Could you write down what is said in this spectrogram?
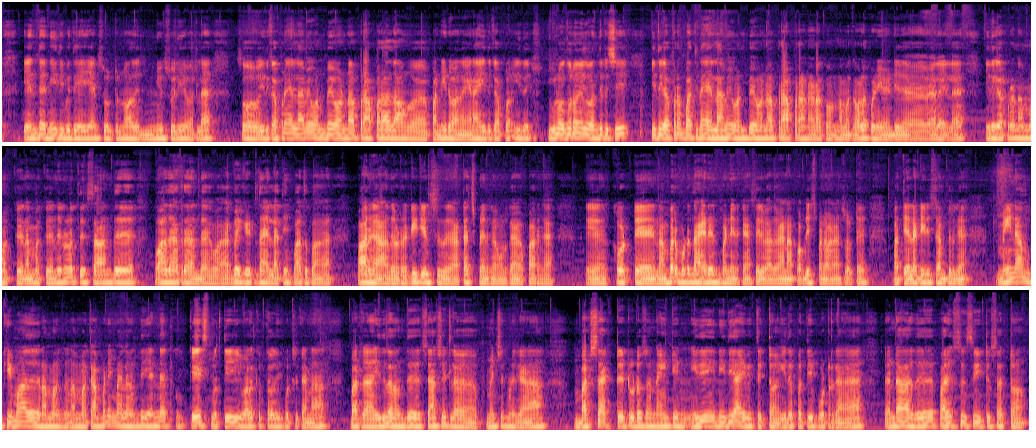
எந்த நீதிபதி ஐயான்னு சொல்லிட்டுனோ அது நியூஸ் வெளியே வரல. ஸோ இதுக்கப்புறம் எல்லாமே ஒன் பை ஒன்னாக ப்ராப்பராக அதை அவங்க பண்ணிவிடுவாங்க ஏன்னா இதுக்கப்புறம் இது இவ்வளோ தூரம் இது வந்துடுச்சு. இதுக்கப்புறம் பார்த்தீங்கன்னா எல்லாமே ஒன் பை ஒன்னாக ப்ராப்பராக நடக்கும். நம்ம கவலைப்பட வேண்டிய வேலை இல்லை. இதுக்கப்புறம் நமக்கு நமக்கு நிறுவனத்துக்கு சார்ந்து வாதாடுற அந்த அட்வொகேட் தான் எல்லாத்தையும் பார்த்துப்பாங்க. பாருங்கள் அதோட டீட்டெயில்ஸ் அட்டாச் பண்ணியிருக்கேன். உங்களுக்காக பாருங்கள் கோர்ட்டு நம்பர் மட்டும் நான் ஐடென்ட் பண்ணியிருக்கேன். சரி அது வேணாம் பப்ளிஷ் பண்ண வேணாம்னு சொல்லிட்டு மற்ற எல்லா டீட்டெயில்ஸும் அனுப்பியிருக்கேன் மெயினாக முக்கியமாக அது நம்ம நம்ம கம்பெனி மேலே வந்து என்ன கேஸ் பற்றி வழக்கு பதிவுப்பட்டிருக்கேன்னா பட் இதில் வந்து சார்ஜ் ஷீட்டில் மென்ஷன் பண்ணியிருக்கேன்னா BUDS act two thousand nineteen நிதி நிதி ஆய்வு திட்டம் இதை பற்றி போட்டிருக்காங்க. ரெண்டாவது பரிசு சீட்டு சட்டம்.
